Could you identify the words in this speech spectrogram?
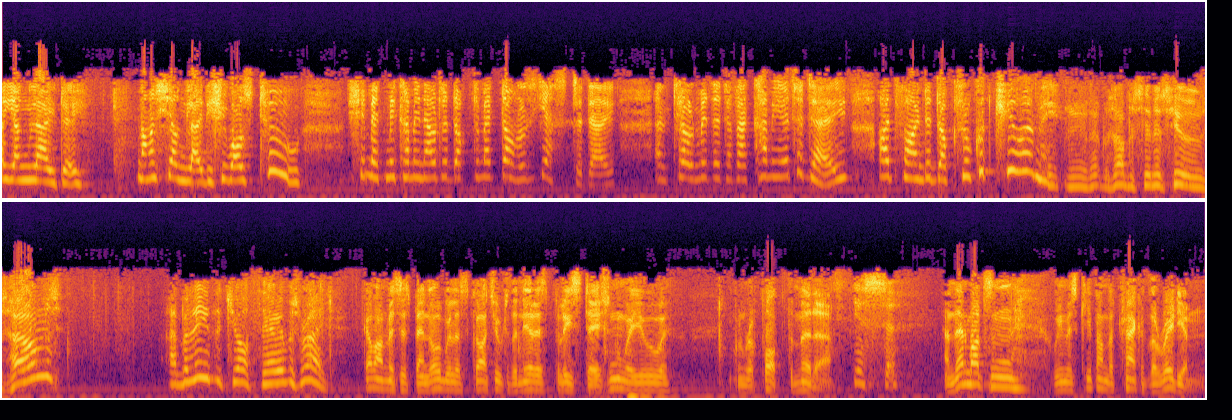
A young lady. Nice young lady she was, too. She met me coming out of Dr. MacDonald's yesterday and told me that if I come here today, I'd find a doctor who could cure me. Yeah, that was obviously Miss Hughes. Holmes, I believe that your theory was right. Come on, Mrs. Pendle. We'll escort you to the nearest police station where you uh, can report the murder. Yes, sir. And then, Watson, we must keep on the track of the radium.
